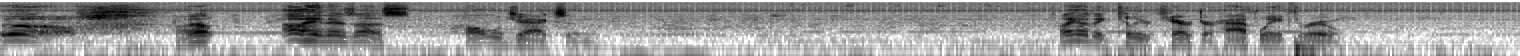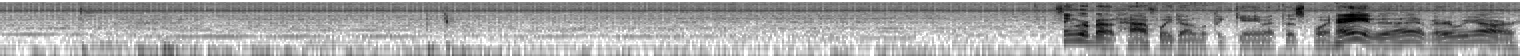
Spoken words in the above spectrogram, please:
Oh, well. Oh, hey, there's us. Paul Jackson. I like how they kill your character halfway through. I think we're about halfway done with the game at this point. Hey, there, we are.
